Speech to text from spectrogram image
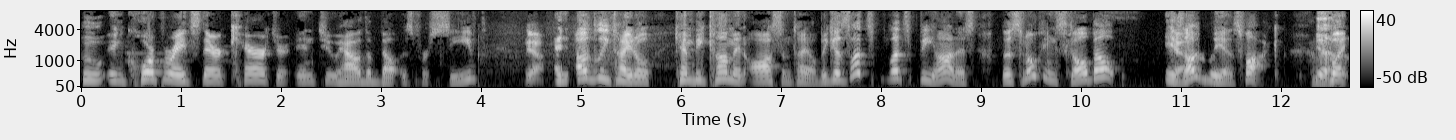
who incorporates their character into how the belt is perceived, Yeah. an ugly title can become an awesome title. Because let's let's be honest, the smoking skull belt is Yeah. ugly as fuck. Yeah. But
